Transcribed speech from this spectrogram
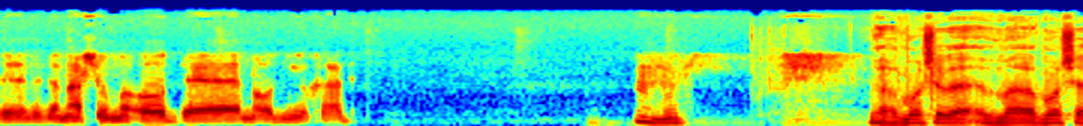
וזה משהו מאוד אה, מאוד מיוחד. הרב משה, הרב משה,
